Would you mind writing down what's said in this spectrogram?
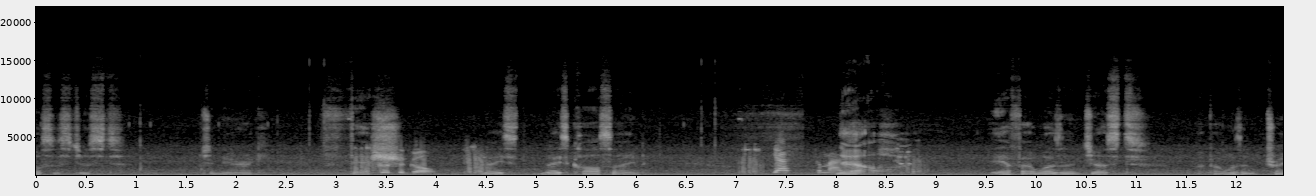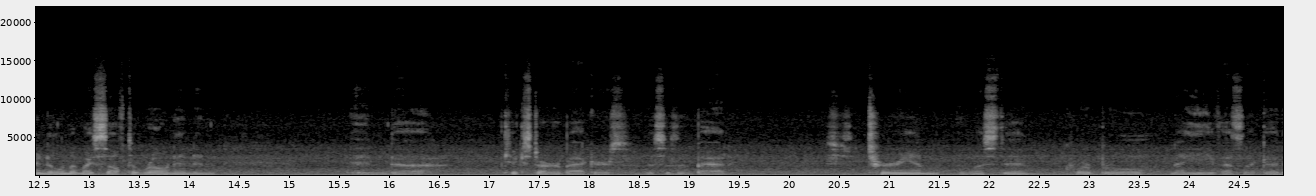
else is just generic. Fish. Good to go. Nice, nice call sign. Yes, Commander. Now, if I wasn't just, if I wasn't trying to limit myself to Ronin and and uh, Kickstarter backers, this isn't bad. She's Turian, enlisted, corporal, naive. That's not good.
